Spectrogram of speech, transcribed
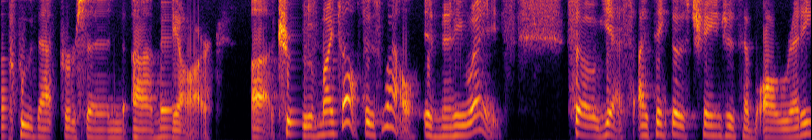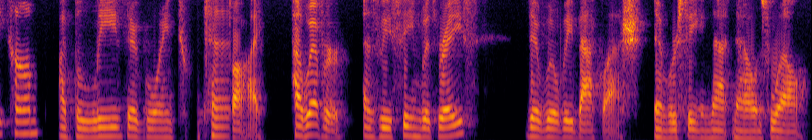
of who that person uh, may are. Uh, true of myself as well in many ways. So yes, I think those changes have already come. I believe they're going to intensify. However, as we've seen with race, there will be backlash, and we're seeing that now as well.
